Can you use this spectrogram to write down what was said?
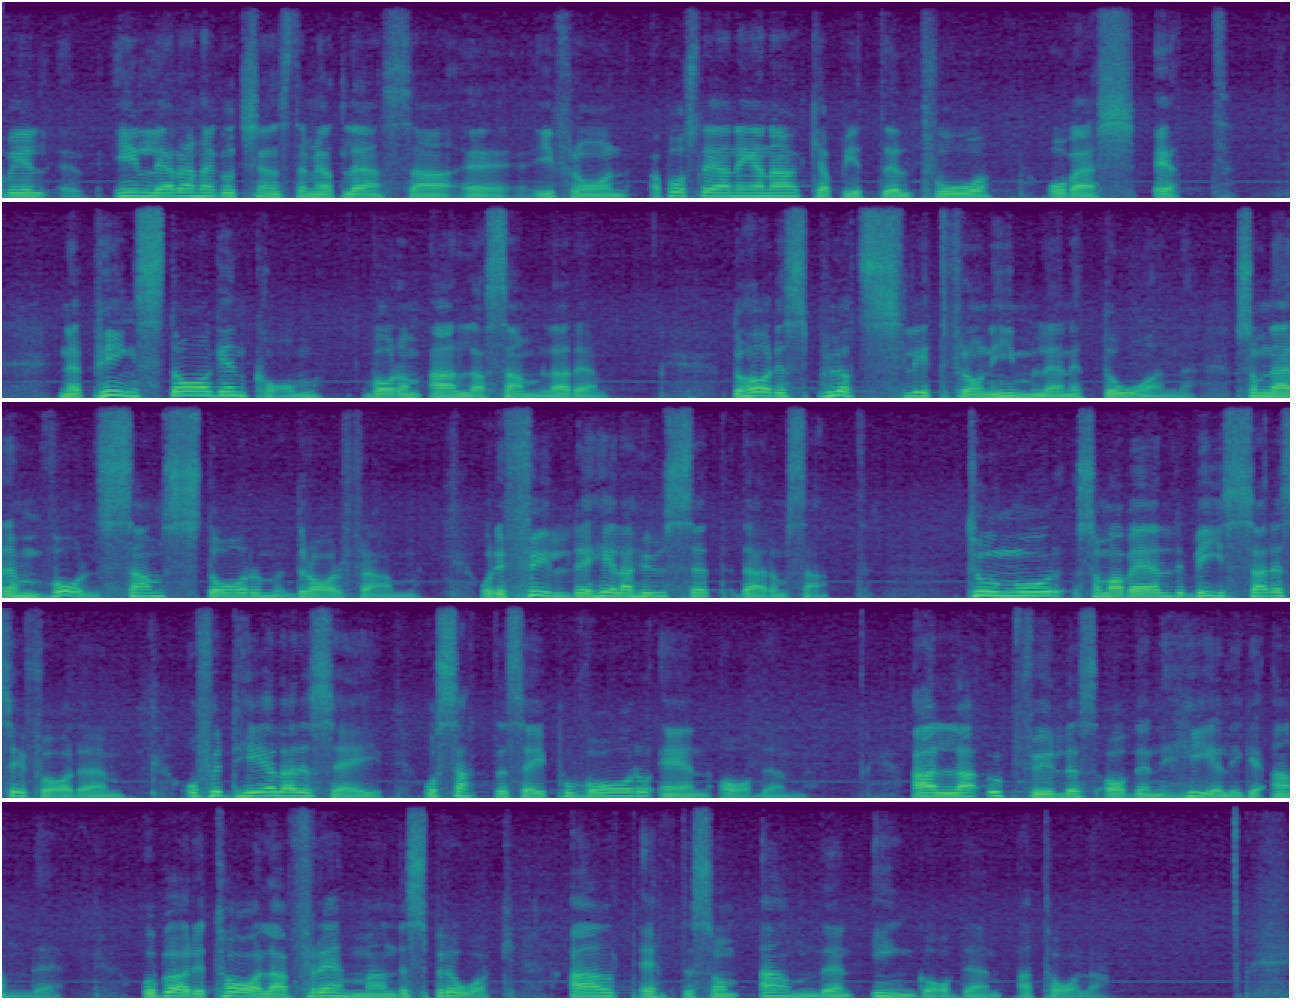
Jag vill eh, inleda den här gudstjänsten med att läsa eh, ifrån Apostlagärningarna kapitel 2 och vers 1. När pingstdagen kom var de alla samlade. Då hördes plötsligt från himlen ett dån, som när en våldsam storm drar fram, och det fyllde hela huset där de satt. Tungor som av eld visade sig för dem och fördelade sig och satte sig på var och en av dem. Alla uppfylldes av den helige Ande och började tala främmande språk allt eftersom Anden ingav dem att tala.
